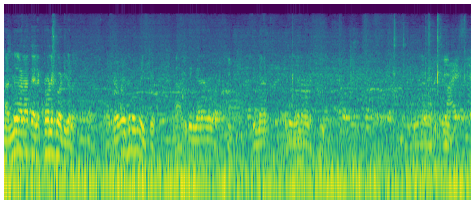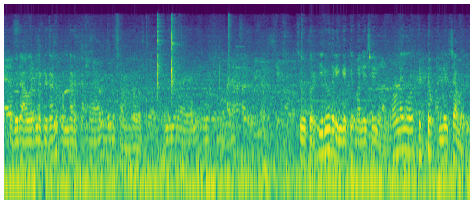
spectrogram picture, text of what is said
കണ്ണ് കാണാത്ത ഇലക്ട്രോണിക് വടികൾ എനിക്ക് ആ ഇതിങ്ങനെ മടക്കി പിന്നെ ഇതിങ്ങനെ മടക്കി ഇങ്ങനെ മടക്കി അതൊരു അവറിലിട്ടിട്ടാണ് കൊണ്ടടക്കാം. ഇതിന്റെ സംഭവം. സൂപ്പർ ഇരുപത് റിങ്കറ്റ് മലേഷ്യയിലുള്ളതാണ്. ഓൺലൈനിൽ നമുക്ക് കിട്ടും. അന്വേഷിച്ചാൽ മതി.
